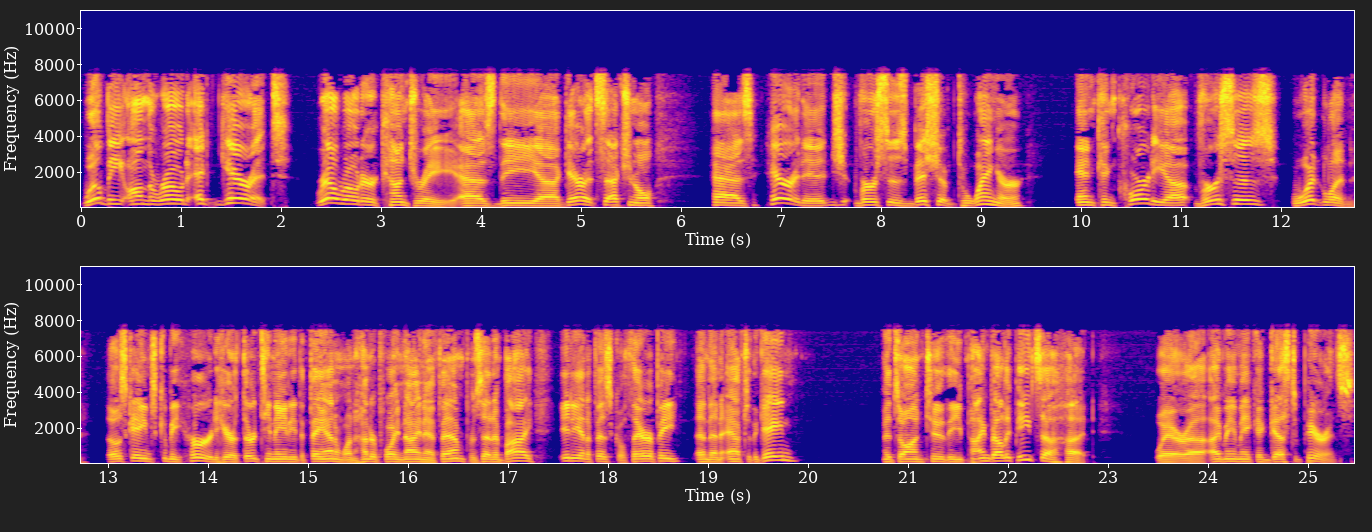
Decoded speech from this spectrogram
We'll be on the road at Garrett, Railroader Country, as the uh, Garrett sectional has Heritage versus Bishop Dwenger and Concordia versus Woodland. Those games can be heard here at 1380 The Fan and 100.9 FM, presented by Indiana Physical Therapy. And then after the game, it's on to the Pine Valley Pizza Hut, where uh, I may make a guest appearance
